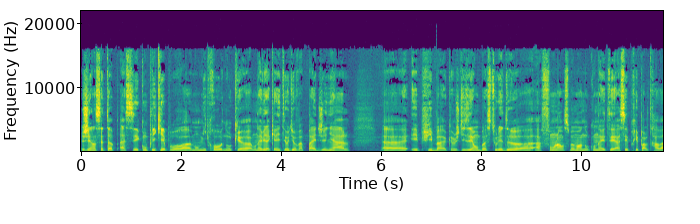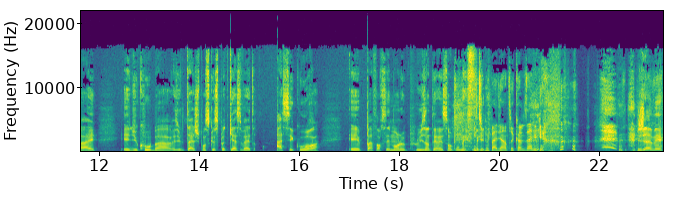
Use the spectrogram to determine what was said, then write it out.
J'ai un setup assez compliqué pour euh, mon micro, donc euh, à mon avis la qualité audio va pas être géniale. Euh, et puis, bah, comme je disais, on bosse tous les deux euh, à fond là en ce moment, donc on a été assez pris par le travail. Et du coup, bah, résultat, je pense que ce podcast va être assez court et pas forcément le plus intéressant qu'on ait Mais tu fait. peux pas dire un truc comme ça, les gars. Jamais,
